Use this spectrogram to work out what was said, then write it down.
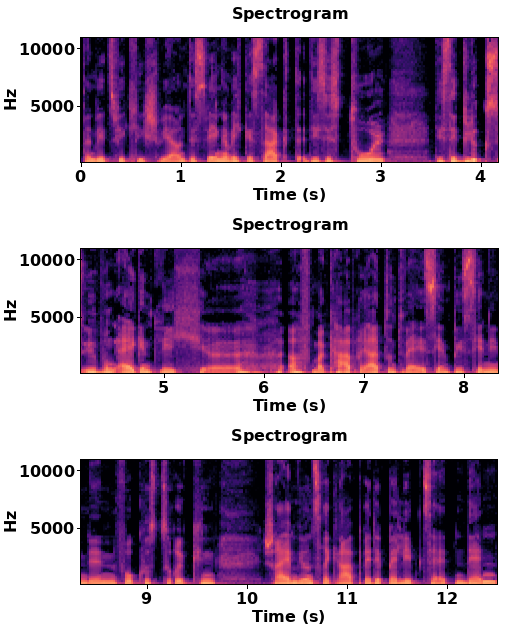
dann wird es wirklich schwer. Und deswegen habe ich gesagt, dieses Tool, diese Glücksübung eigentlich äh, auf makabre Art und Weise ein bisschen in den Fokus zu rücken, schreiben wir unsere Grabrede bei Lebzeiten. Denn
